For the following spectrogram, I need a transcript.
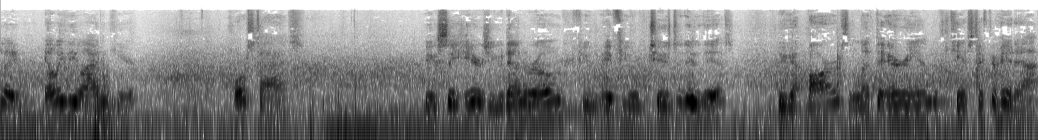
light, LED lighting here horse ties. You can see here as you go down the road, if you if you choose to do this, you got bars that let the air in, but you can't stick their head out.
